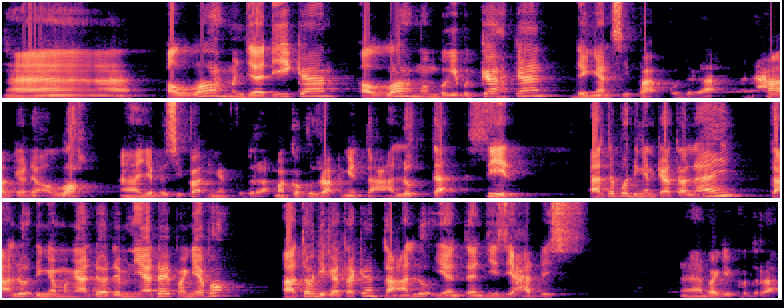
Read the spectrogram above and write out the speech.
nah Allah menjadikan Allah memberi bekahkan dengan sifat kudrat hal kepada Allah ha, yang bersifat dengan kudrat maka kudrat panggil ta'alluq ta'sir ataupun dengan kata lain ta'alluq dengan mengada dan meniada panggil apa atau dikatakan ta'alluq yang tanjizi hadis Ha, bagi kudrat.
